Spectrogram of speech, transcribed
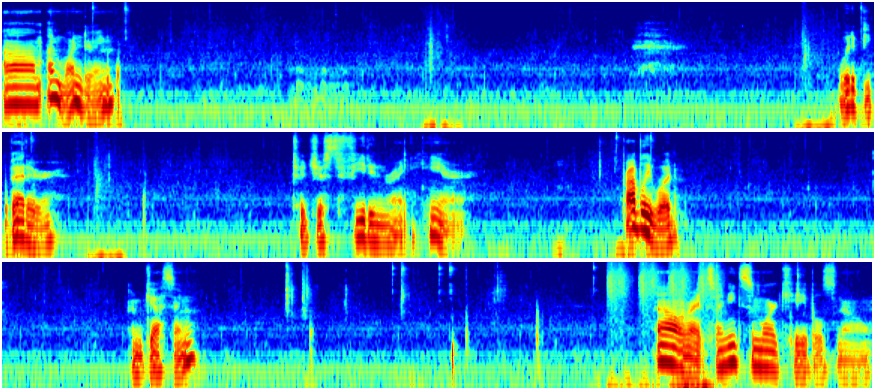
Um, I'm wondering. Would it be better to just feed in right here? Probably would. I'm guessing. Alright, so I need some more cables now.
